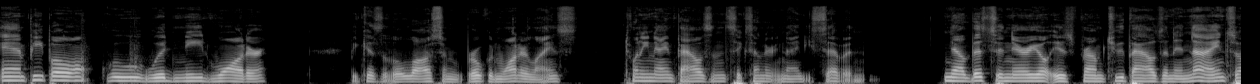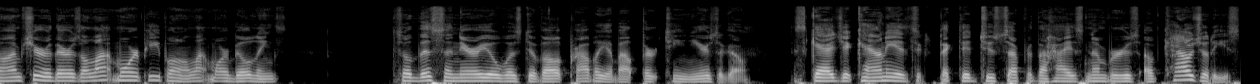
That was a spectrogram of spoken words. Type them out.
And people who would need water because of the loss and broken water lines 29,697. Now, this scenario is from 2009, so I'm sure there's a lot more people and a lot more buildings. So, this scenario was developed probably about 13 years ago. Skagit County is expected to suffer the highest numbers of casualties.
